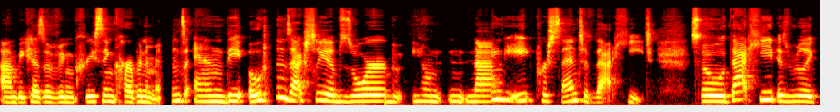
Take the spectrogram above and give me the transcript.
um, because of increasing carbon emissions, and the oceans actually absorb, you know, 98% of that heat. So that heat is really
